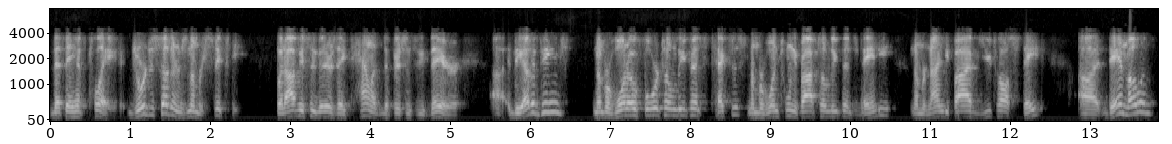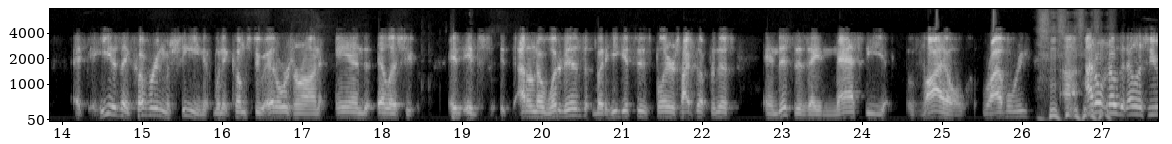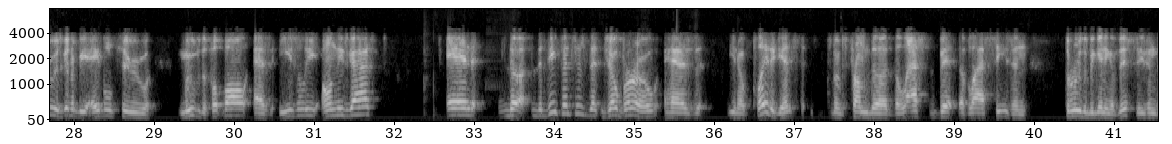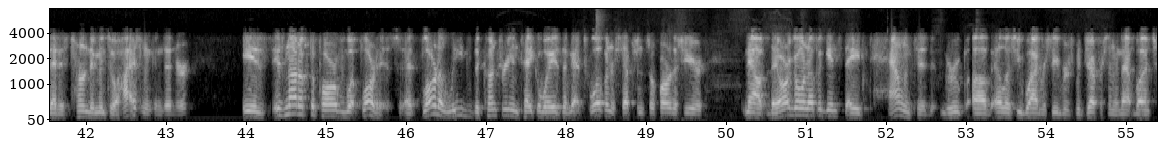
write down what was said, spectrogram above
that they have played. Georgia Southern is number 60, but obviously there's a talent deficiency there. Uh, the other teams, Number 104 total defense, Texas. Number 125 total defense, Vandy. Number 95, Utah State. Uh, Dan Mullen, he is a covering machine when it comes to Ed Orgeron and LSU. It, it's it, I don't know what it is, but he gets his players hyped up for this, and this is a nasty, vile rivalry. Uh, I don't know that LSU is going to be able to move the football as easily on these guys, and the the defenses that Joe Burrow has you know played against from the the last bit of last season through the beginning of this season that has turned him into a Heisman contender is is not up to par with what Florida is. Uh, Florida leads the country in takeaways. They've got 12 interceptions so far this year. Now they are going up against a talented group of LSU wide receivers with Jefferson in that bunch,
